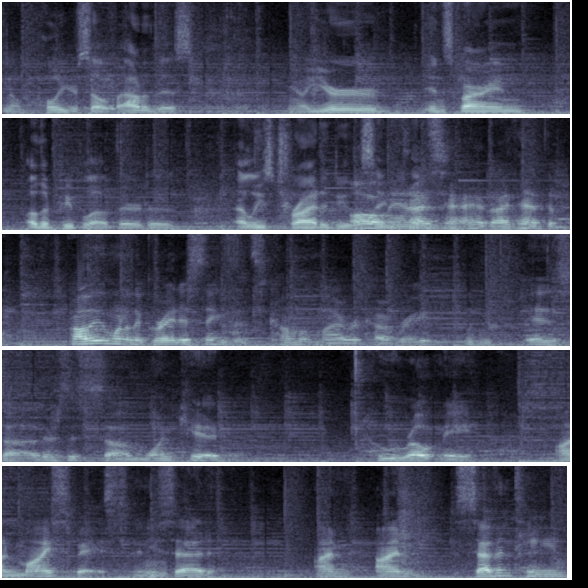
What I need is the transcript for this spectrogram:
you know pull yourself out of this, you know you're inspiring other people out there to at least try to do the Oh same man, thing. I've had, I've had the probably one of the greatest things that's come of my recovery Mm-hmm. is uh, there's this um, one kid who wrote me on MySpace and Mm-hmm. he said, "I'm I'm 17.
